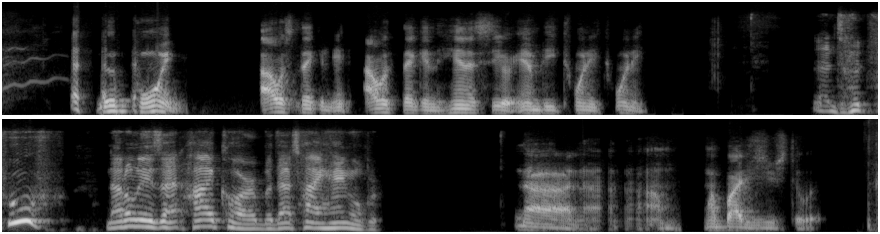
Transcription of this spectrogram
Good point. I was thinking, I was thinking Hennessy or MD 2020. Whew, not only is that high carb, but that's high hangover. Nah, nah, nah. My body's used to it.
